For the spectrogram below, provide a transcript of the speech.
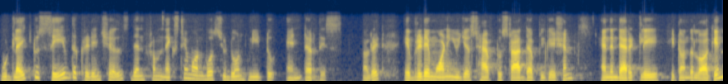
would like to save the credentials, then from next time onwards, you don't need to enter this. All right. Every day morning, you just have to start the application and then directly hit on the login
